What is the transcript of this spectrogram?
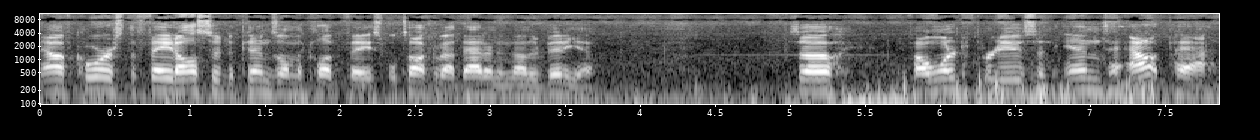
Now, of course, the fade also depends on the club face. We'll talk about that in another video. So if I wanted to produce an in to out path,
